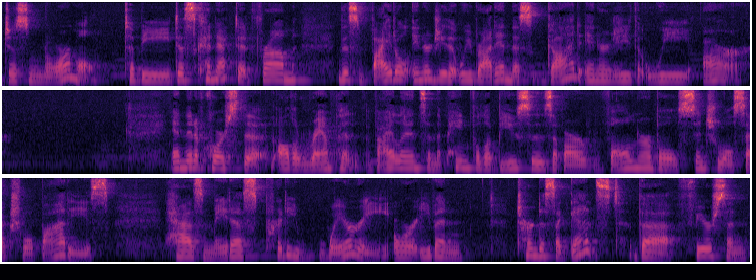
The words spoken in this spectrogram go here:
just normal to be disconnected from this vital energy that we brought in, this God energy that we are. And then, of course, the, all the rampant violence and the painful abuses of our vulnerable, sensual, sexual bodies has made us pretty wary or even turned us against the fierce and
